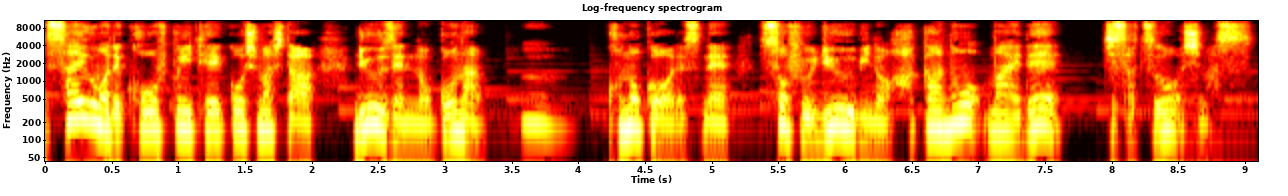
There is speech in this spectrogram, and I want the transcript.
最後まで幸福に抵抗しました龍禅の五男。うん。この子はですね、祖父劉備の墓の前で自殺をします。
